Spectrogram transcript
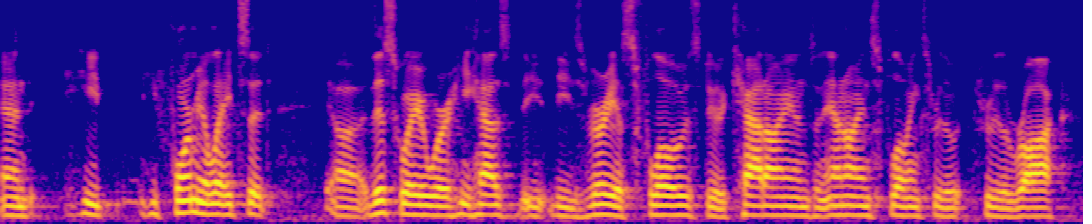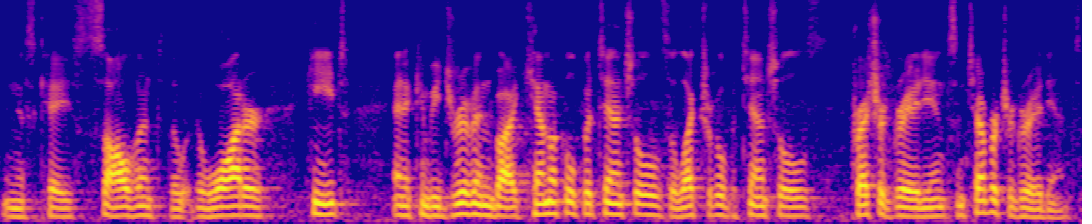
And he, he formulates it uh, this way where he has the, these various flows due to cations and anions flowing through the, through the rock, in this case, solvent, the, the water, heat, and it can be driven by chemical potentials, electrical potentials, pressure gradients, and temperature gradients.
